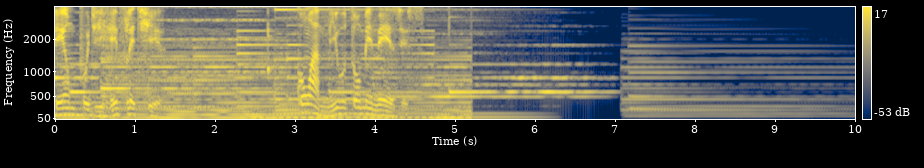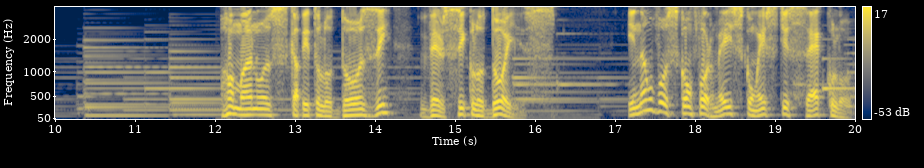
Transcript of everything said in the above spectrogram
Tempo de refletir. Com Hamilton Menezes. Romanos capítulo 12, versículo 2. E não vos conformeis com este século,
